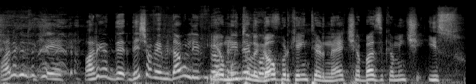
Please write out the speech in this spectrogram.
olha o que eu fiz, olha, de- deixa eu ver, me dá um livro E para é muito legal coisa." porque a internet é basicamente isso.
